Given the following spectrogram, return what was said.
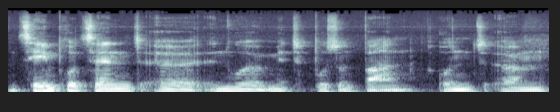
und 10 Prozent äh, nur mit Bus und Bahn. Und ähm,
